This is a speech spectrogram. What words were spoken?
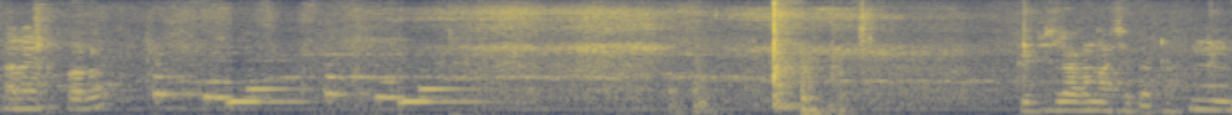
কানেক্ট করো। টিপস লাগানো আছে তো হুম।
